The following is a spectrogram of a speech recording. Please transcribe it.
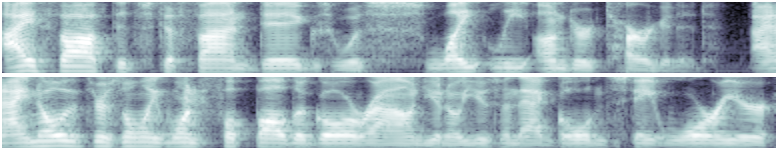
I thought that Stefon Diggs was slightly under targeted. And I know that there's only one football to go around, you know, using that Golden State Warrior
